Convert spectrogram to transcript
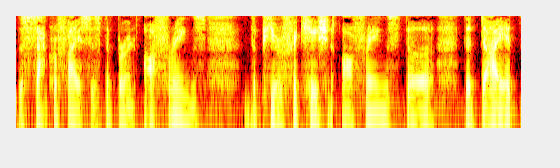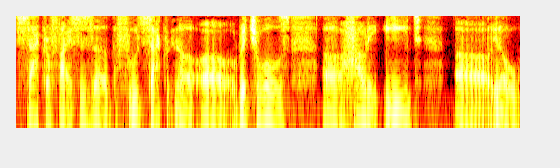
the sacrifices, the burnt offerings, the purification offerings, the the diet sacrifices, uh, the food sacri- know, uh, rituals, uh, how to eat, uh, you know,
